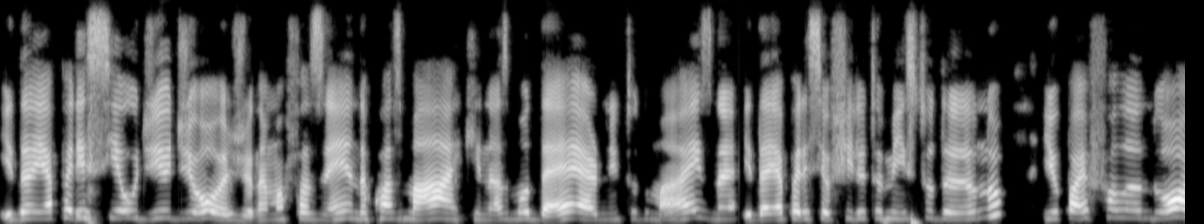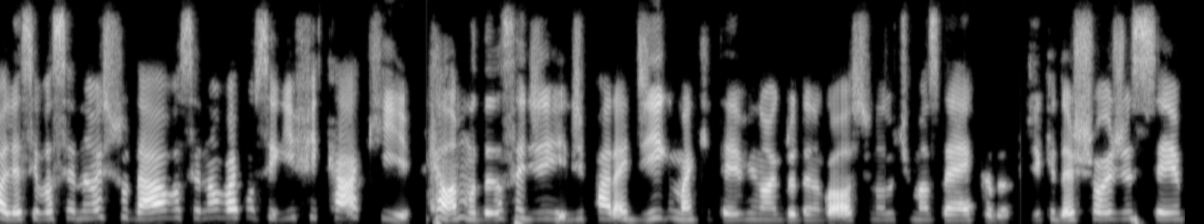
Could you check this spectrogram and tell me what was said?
E daí aparecia o dia de hoje, né? Uma fazenda com as máquinas, moderno e tudo mais, né? E daí aparecia o filho também estudando e o pai falando: olha, se você não estudar, você não vai conseguir ficar aqui. Aquela mudança de, de paradigma que teve no agronegócio nas últimas décadas, de que deixou de ser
